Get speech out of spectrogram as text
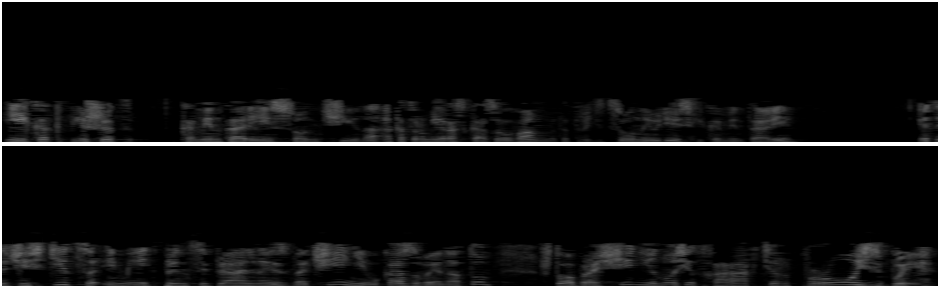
И, как пишет комментарий Сончина, о котором я рассказывал вам, это традиционный иудейский комментарий, эта частица имеет принципиальное значение, указывая на то, что обращение носит характер просьбы,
